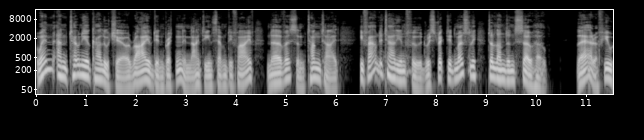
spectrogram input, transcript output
When Antonio Carluccio arrived in Britain in 1975, nervous and tongue tied, he found Italian food restricted mostly to London Soho. There, a few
